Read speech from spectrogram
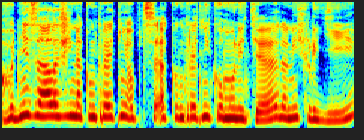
Hodně záleží na konkrétní obci a konkrétní komunitě daných lidí.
